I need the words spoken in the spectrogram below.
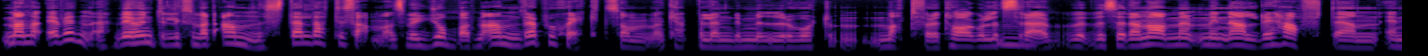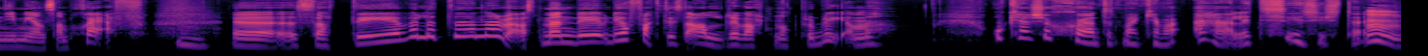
man, jag vet inte, vi har inte liksom varit anställda tillsammans. Vi har jobbat med andra projekt som Kappelen de Myr och vårt mattföretag och lite sådär vid sidan av. Men, men aldrig haft en, en gemensam chef. Eh, så att det är väl lite nervöst. Men det, det har faktiskt aldrig varit något problem. Och kanske skönt att man kan vara ärlig till sin syster. Mm.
